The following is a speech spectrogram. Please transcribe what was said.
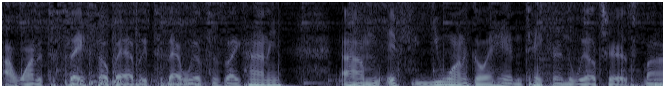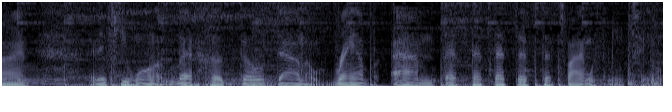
I wanted to say so badly to that wheelchair. It's like, honey, um, if you want to go ahead and take her in the wheelchair, it's fine. And if you want to let her go down a ramp, um, that that that that's that's fine with me too.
